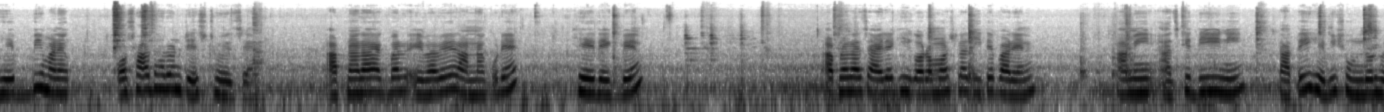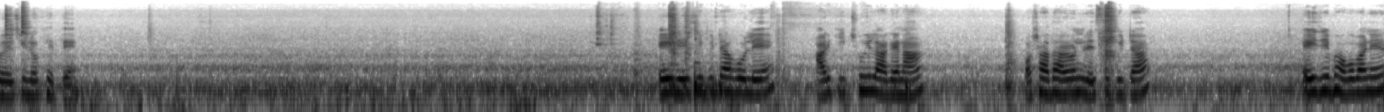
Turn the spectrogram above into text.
হেভি মানে অসাধারণ টেস্ট হয়েছে। আপনারা একবার এভাবে রান্না করে খেয়ে দেখবেন। আপনারা চাইলে ঘি গরম মশলা দিতে পারেন। আমি আজকে দিইনি, তাতেই হেভি সুন্দর হয়েছিল খেতে। এই রেসিপিটা হলে আর কিছুই লাগে না। অসাধারণ রেসিপিটা এই যে ভগবানের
